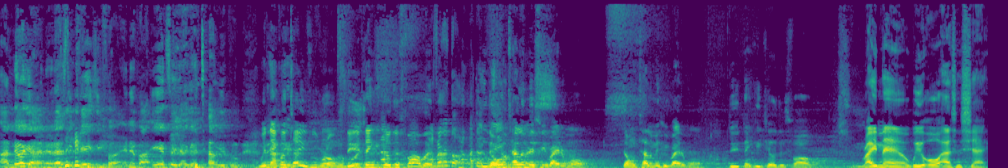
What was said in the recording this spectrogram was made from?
I know y'all know. That's the crazy part. And if I answer, y'all gonna tell me if I'm. We're not gonna tell you if you're wrong. Do you think he killed his father or not? Don't tell him if he right or wrong. Don't tell him if he right or wrong. Do you think he killed his father? Right now, we're all asking Shaq,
